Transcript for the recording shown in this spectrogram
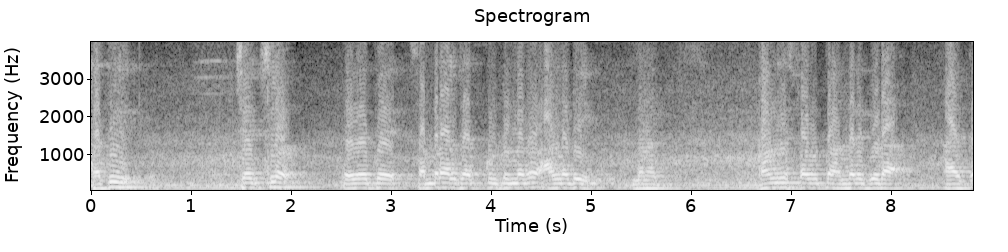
ప్రతి చర్చ్లో ఏదైతే సంబరాలు జరుపుకుంటున్నారో ఆల్రెడీ మన కాంగ్రెస్ ప్రభుత్వం అందరికీ కూడా ఆ యొక్క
